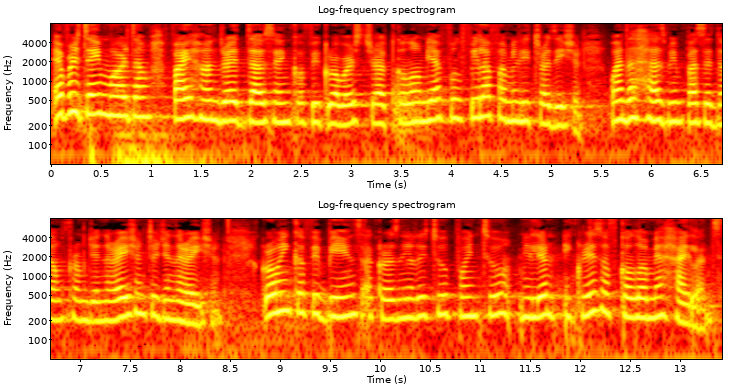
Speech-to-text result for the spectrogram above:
Every day, more than 500,000 coffee growers throughout Colombia fulfill a family tradition, one that has been passed down from generation to generation. Growing coffee beans across nearly 2.2 million acres of Colombia highlands.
